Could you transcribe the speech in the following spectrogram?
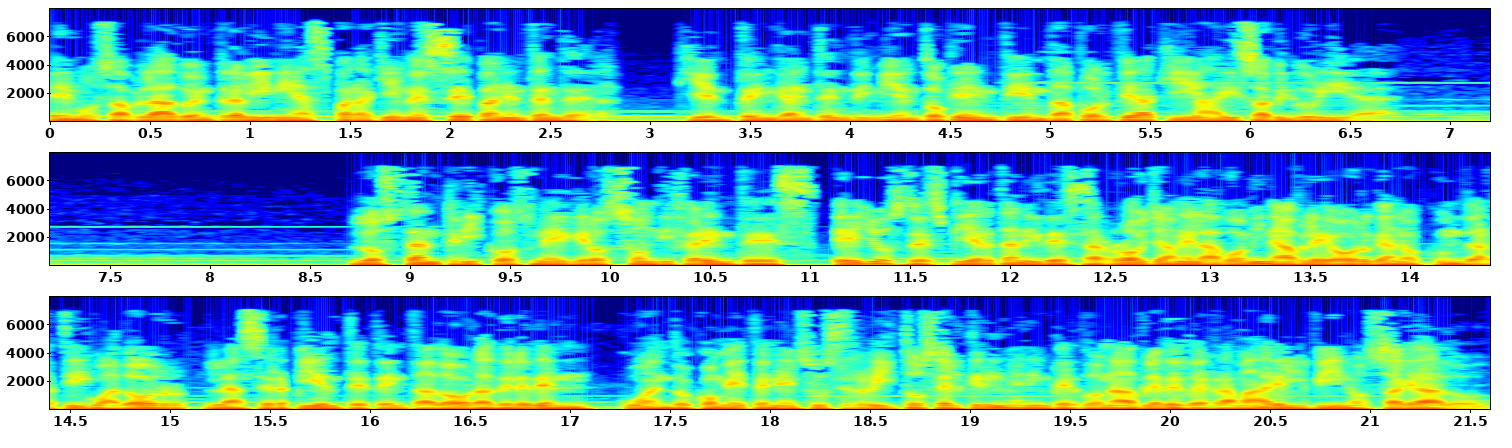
Hemos hablado entre líneas para quienes sepan entender. Quien tenga entendimiento que entienda por qué aquí hay sabiduría. Los tántricos negros son diferentes, ellos despiertan y desarrollan el abominable órgano cundartiguador, la serpiente tentadora del Edén, cuando cometen en sus ritos el crimen imperdonable de derramar el vino sagrado.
